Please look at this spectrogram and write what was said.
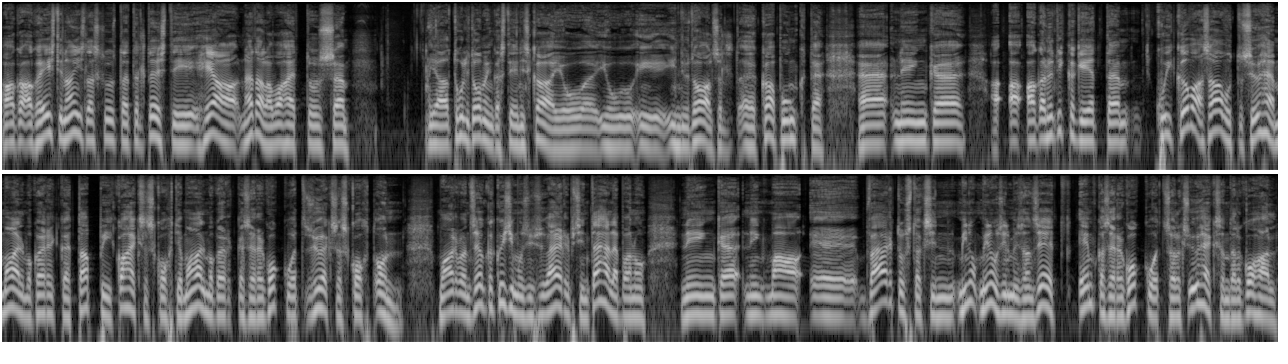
aga, aga Eesti naislaskesuusatajatel tõesti hea nädalavahetus ja Tuuli Toomingas teenis ka ju, ju individuaalselt äh, ka punkte äh, ning äh, aga nüüd ikkagi, et kui kõva saavutus ühe maailmakarika etapi kaheksas koht ja maailmakarikasarja kokkuvõttes üheksas koht on, ma arvan, see on ka küsimus, mis väärib siin tähelepanu ning, ning ma väärtustaksin minu, minu silmis on see, et MK-sarja kokkuvõttes oleks üheksandal kohal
